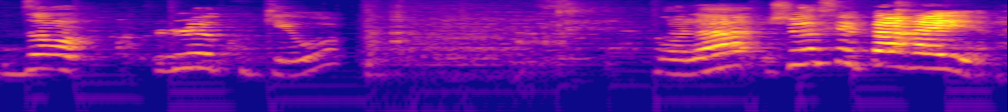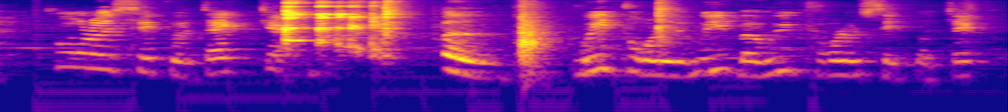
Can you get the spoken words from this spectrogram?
dans le cookéo. Voilà, je fais pareil pour le Secotec. Euh, oui, pour le, oui, bah oui, pour le Secotec.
